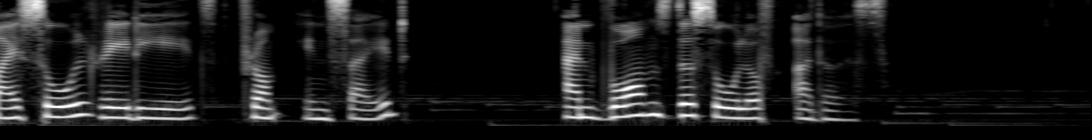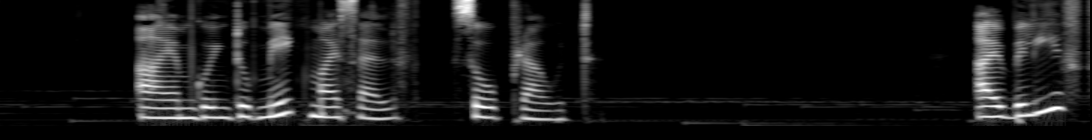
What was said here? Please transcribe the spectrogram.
My soul radiates from inside and warms the soul of others. I am going to make myself so proud. I believe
